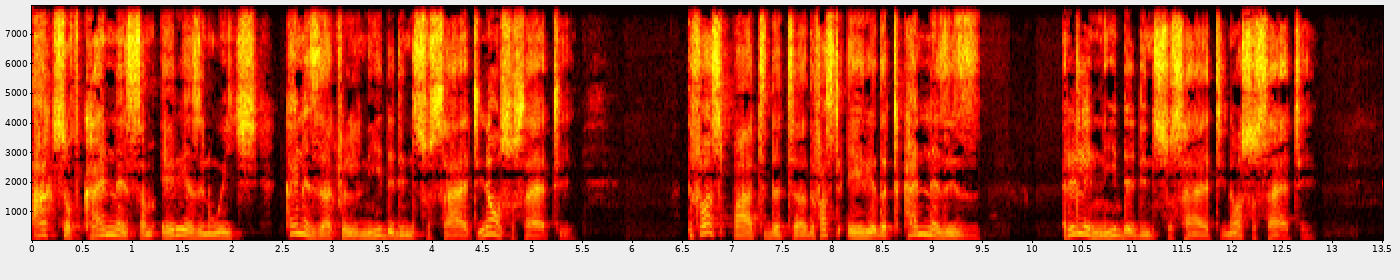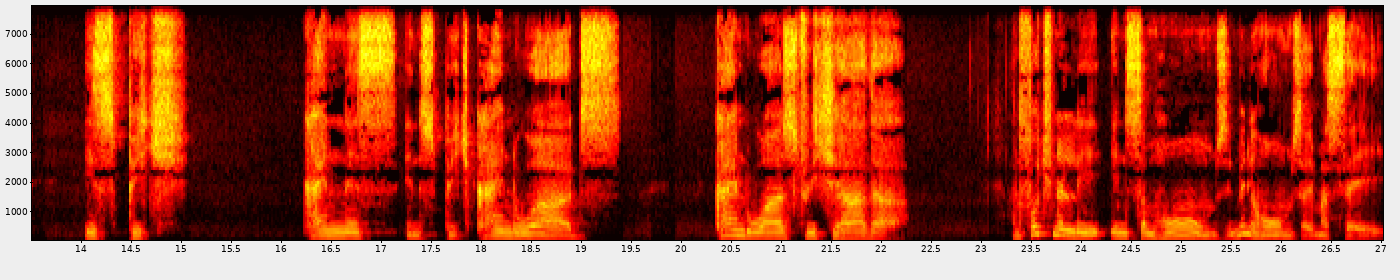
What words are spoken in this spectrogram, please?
acts of kindness, some areas in which kindness is actually needed in society, in our society. The first part that, uh, the first area that kindness is really needed in society, in our society, is speech. Kindness in speech, kind words, kind words to each other Unfortunately, in some homes, in many homes, I must say,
